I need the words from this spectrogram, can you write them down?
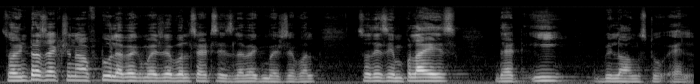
so intersection of two Lebesgue measurable sets is Lebesgue measurable. So, this implies that E belongs to L.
